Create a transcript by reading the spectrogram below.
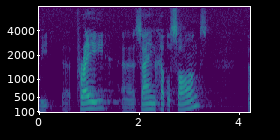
we uh, prayed, uh, sang a couple songs. Uh,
